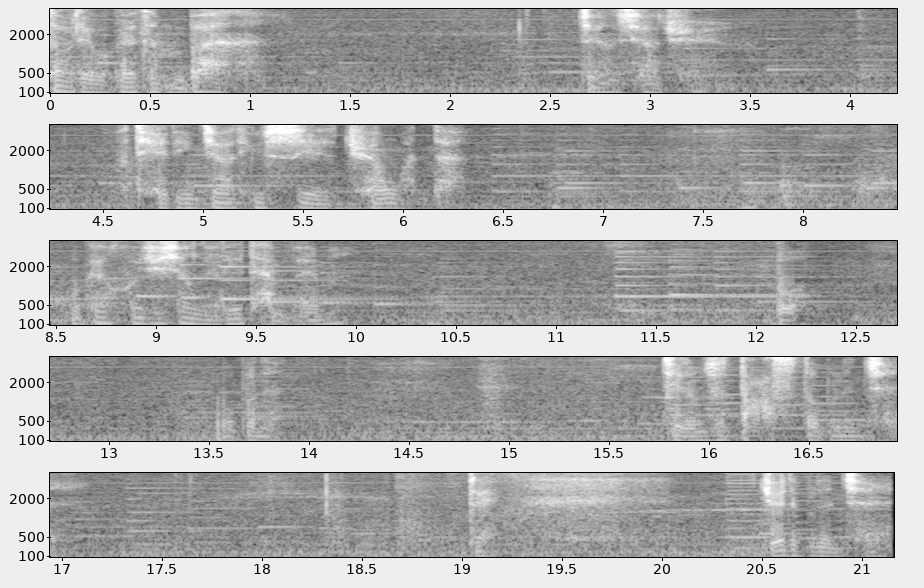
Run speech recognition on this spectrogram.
到底我该怎么办？这样下去，我铁定家庭事业全完蛋。我该回去向蕾蕾坦白吗？不，我不能。这种事打死都不能承认。绝对不能承认。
